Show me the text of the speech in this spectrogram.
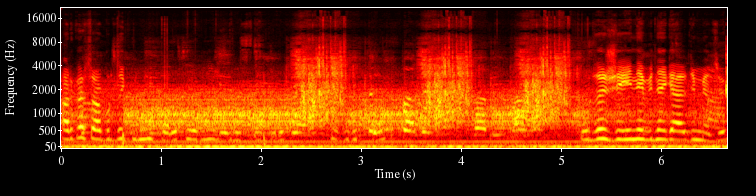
Arkadaşlar burada günlük var. Okuyabilirsiniz. Burada Jane evine geldim yazıyor.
